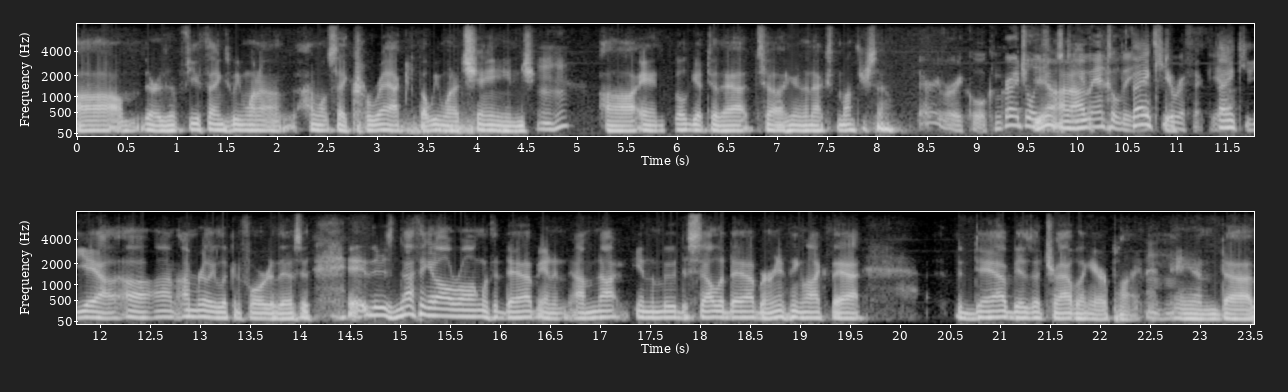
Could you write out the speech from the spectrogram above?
Um, there's a few things we want to I won't say correct, but we want to change, Mhm. Uh, and we'll get to that uh, here in the next month or so. very very cool. Congratulations Yeah, to I- you and to Lee. Thank That's you. Terrific. Yeah. Thank you. Yeah, uh, I'm, I'm really looking forward to this. It, it- there's nothing at all wrong with the Deb, and I'm not in the mood to sell the Deb or anything like that. The Deb is a traveling airplane, Mm-hmm. and uh,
